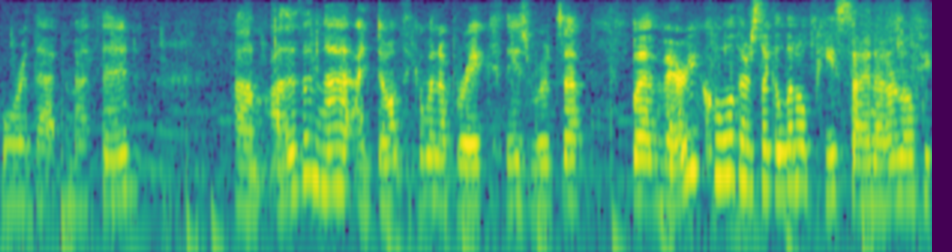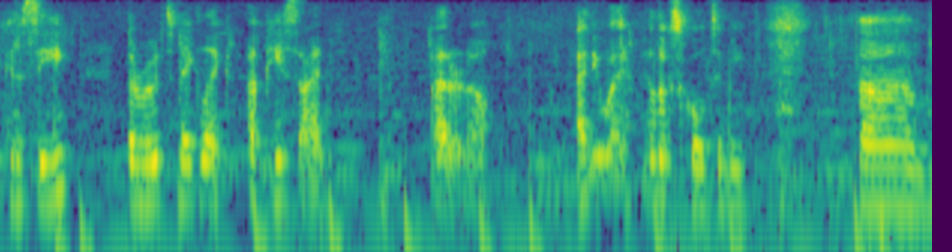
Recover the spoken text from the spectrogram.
for that method. Um, other than that, I don't think I'm gonna break these roots up, but very cool. There's like a little peace sign. I don't know if you can see the roots make like a peace sign. I don't know. Anyway, it looks cool to me. Um,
